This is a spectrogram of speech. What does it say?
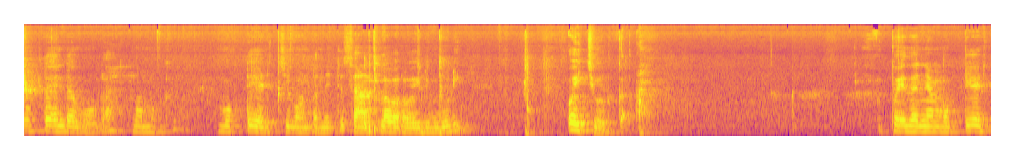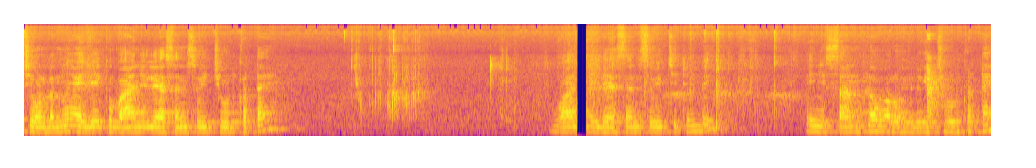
മുട്ടേന്റെ കൂടെ നമുക്ക് മുട്ട അടിച്ച് കൊണ്ടുവന്നിട്ട് സൺഫ്ലവർ ഓയിലും കൂടി ഒഴിച്ചു കൊടുക്കാം. അപ്പോൾ ഇതാ ഞാൻ മുട്ട അടിച്ച് കൊണ്ടുവന്ന് അതിലേക്ക് വാനില എസൻസ് ഒഴിച്ച് കൊടുക്കട്ടെ. വാനില എസൻസ് വെച്ചിട്ടുണ്ട്. ഇനി സൺഫ്ലവർ ഓയിൽ വെച്ച് കൊടുക്കട്ടെ.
